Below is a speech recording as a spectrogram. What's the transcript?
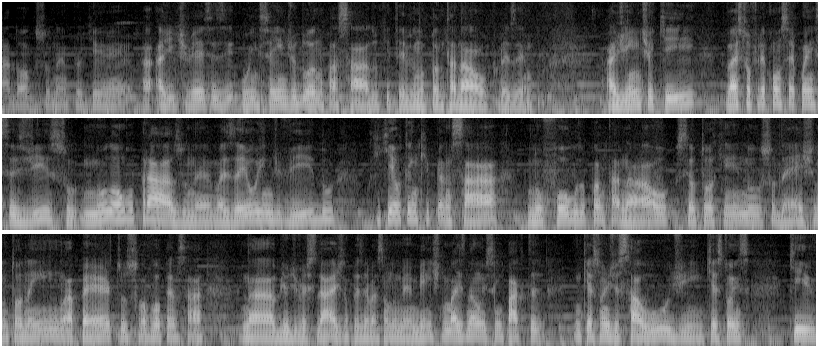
Paradoxo, né? Porque a, a gente vê esses, o incêndio do ano passado que teve no Pantanal, por exemplo. A gente aqui vai sofrer consequências disso no longo prazo, né? Mas eu, indivíduo, o que, que eu tenho que pensar no fogo do Pantanal? Se eu estou aqui no Sudeste, não estou nem lá perto, só vou pensar na biodiversidade, na preservação do meio ambiente, mas não, isso impacta em questões de saúde, em questões que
